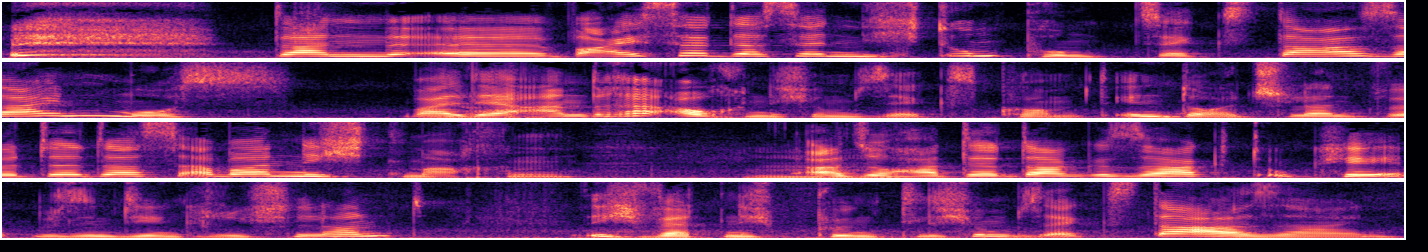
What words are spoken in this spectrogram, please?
dann äh, weiß er, dass er nicht um Punkt sechs da sein muss, weil der andere auch nicht um sechs kommt. In Deutschland wird er das aber nicht machen. Mhm. Also hat er da gesagt, okay, wir sind hier in Griechenland, ich werde nicht pünktlich um sechs da sein.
